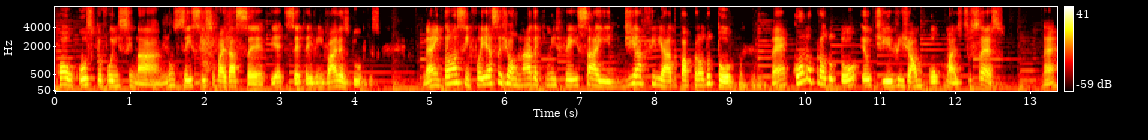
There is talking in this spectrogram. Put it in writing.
Qual o curso que eu vou ensinar? Não sei se isso vai dar certo, e etc. Aí vem várias dúvidas. Né? Então, assim, foi essa jornada que me fez sair de afiliado para produtor. Né? Como produtor, eu tive já um pouco mais de sucesso. Né?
